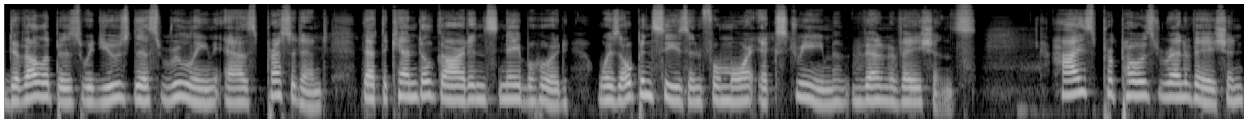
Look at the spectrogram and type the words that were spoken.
developers would use this ruling as precedent that the Kendall Gardens neighborhood was open season for more extreme renovations. High's proposed renovation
